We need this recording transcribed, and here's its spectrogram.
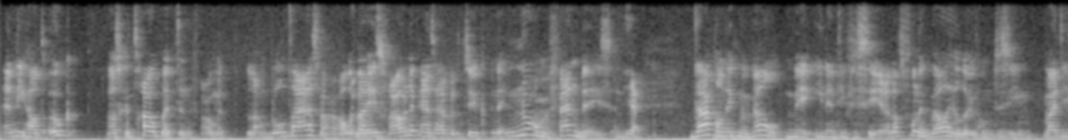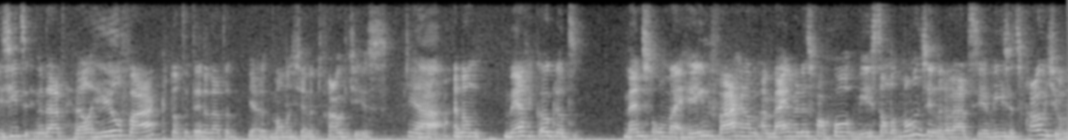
En die had ook, was getrouwd met een vrouw met lang blond haar. Ze waren allebei Klopt. vrouwelijk. En ze hebben natuurlijk een enorme fanbase. En Ja. daar kon ik me wel mee identificeren. Dat vond ik wel heel leuk om te zien. Maar je ziet inderdaad wel heel vaak dat het inderdaad het, ja, het mannetje en het vrouwtje is. Ja. En dan merk ik ook dat mensen om mij heen vragen dan aan mij wel eens van... Goh, wie is dan het mannetje in de relatie en wie is het vrouwtje? Want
